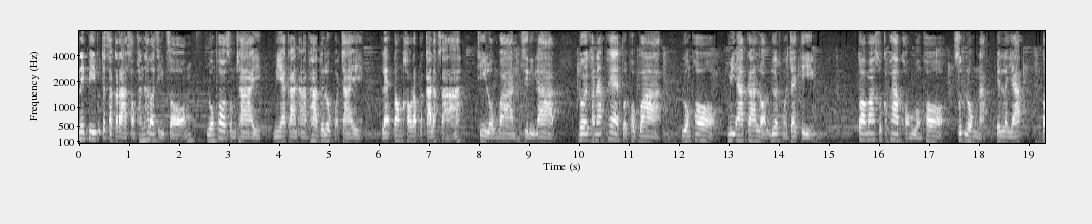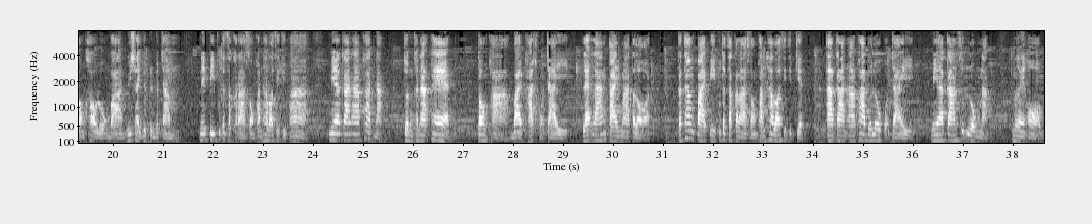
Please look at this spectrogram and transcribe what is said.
ในปีพุทธศักราช 2542 หลวงพ่อสมชายมีอาการอาพาธด้วยโรคหัวใจ และต้องเข้ารับการรักษาที่โรงพยาบาลศิริราช โดยคณะแพทย์ตรวจพบว่า หลวงพ่อมีอาการหลอดเลือดหัวใจตีบ ต่อมาสุขภาพของหลวงพ่อสุดลงหนักเป็นระยะ ต้องเข้าโรงพยาบาลวิชัยยุทธเป็นประจำ ในปีพุทธศักราช 2545 มีอาการอาพาธหนักจนคณะแพทย์ ต้องผ่าบายพาสหัวใจ และล้างไตมาตลอด กระทั่งปลายปีพุทธศักราช 2547 อาการอาพาธด้วยโรคหัวใจ มีอาการสุดลงหนัก เหนื่อยหอบ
